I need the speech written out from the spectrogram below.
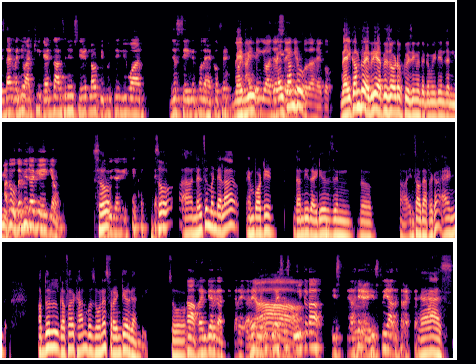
is that when you actually get the answer and you say it loud people think you are just saying it for the heck of it maybe I think you are just welcome saying it for the heck of. Welcome to every episode of Quizzing with the Comedians and me. अबे उधर भी जाके यही किया हूँ So so uh, Nelson Mandela embodied Gandhi's ideals in the uh, in South Africa, and Abdul Ghaffar Khan was known as Frontier Gandhi. So हाँ फ्रंटियर गांधी अरे अरे मेरे को पूरा ऐसे Yeah. स्कूल का हिस्ट्री याद आ रहा है yes,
